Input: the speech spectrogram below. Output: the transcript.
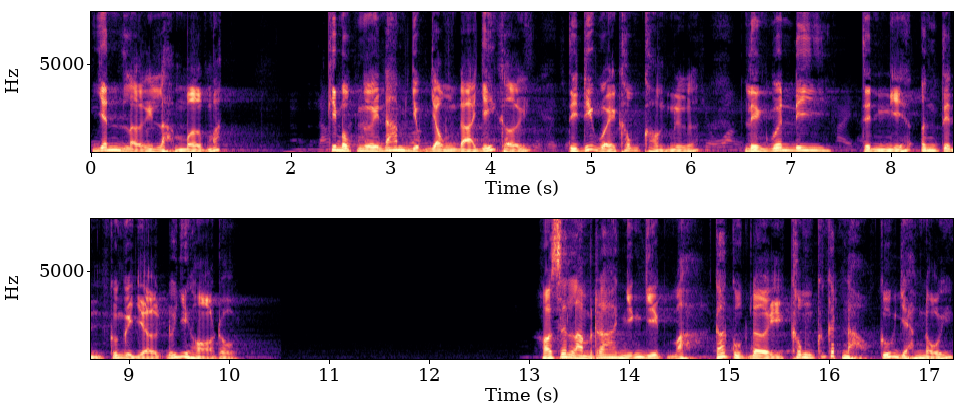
Danh lợi là mờ mắt. Khi một người nam dục vọng đã giấy khởi thì trí huệ không còn nữa. Liền quên đi tình nghĩa ân tình của người vợ đối với họ rồi. Họ sẽ làm ra những việc mà cả cuộc đời không có cách nào cứu vãn nổi.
